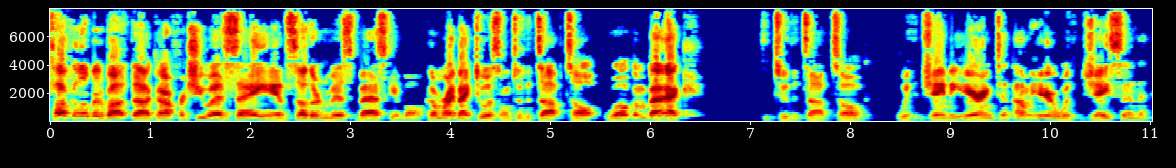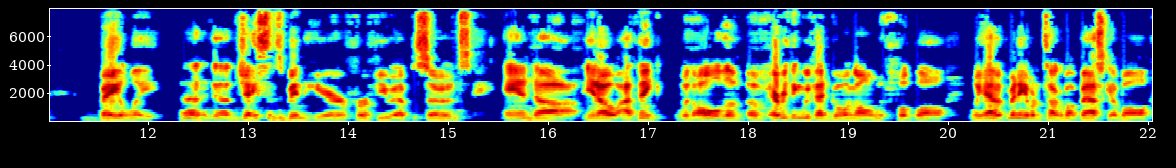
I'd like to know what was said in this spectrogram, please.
Talk a little bit about uh, Conference USA and Southern Miss basketball. Come right back to us on To the Top Talk. Welcome back to To the Top Talk with Jamie Arrington. I'm here with Jason Bailey. Uh, Jason's been here for a few episodes, and uh, you know, I think with all of, of everything we've had going on with football, we haven't been able to talk about basketball,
